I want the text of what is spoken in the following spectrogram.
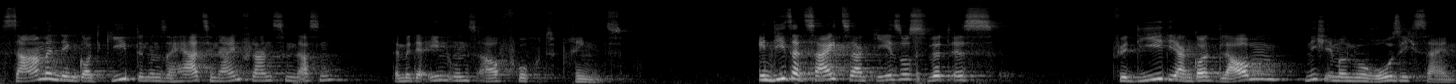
Samen, den Gott gibt, in unser Herz hineinpflanzen lassen, damit er in uns auch Frucht bringt. In dieser Zeit, sagt Jesus, wird es für die, die an Gott glauben, nicht immer nur rosig sein.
